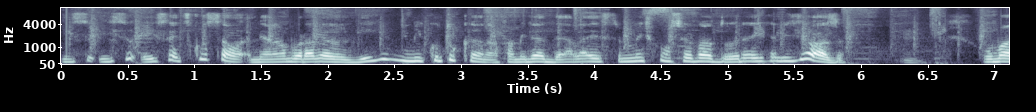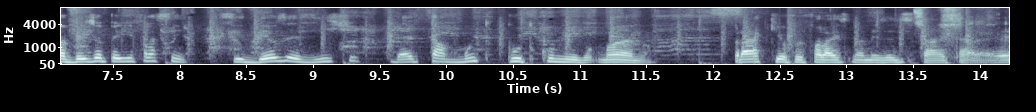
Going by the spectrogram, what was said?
Isso, isso, isso é discussão. Minha namorada vive me cutucando. A família dela é extremamente conservadora e religiosa. Hum. Uma vez eu peguei e falei assim: se Deus existe, deve estar muito puto comigo. Mano, pra que eu fui falar isso na mesa de estar, cara? É,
